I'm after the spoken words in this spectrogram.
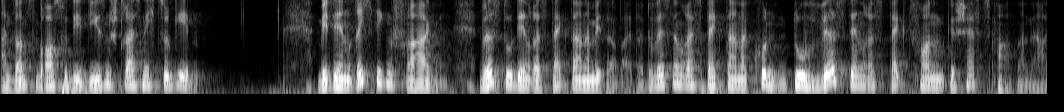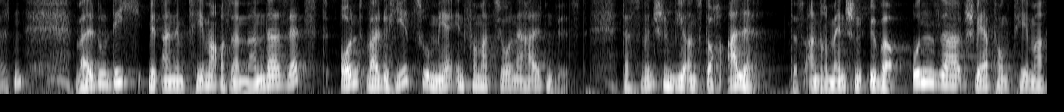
Ansonsten brauchst du dir diesen Stress nicht zu geben. Mit den richtigen Fragen wirst du den Respekt deiner Mitarbeiter, du wirst den Respekt deiner Kunden, du wirst den Respekt von Geschäftspartnern erhalten, weil du dich mit einem Thema auseinandersetzt und weil du hierzu mehr Informationen erhalten willst. Das wünschen wir uns doch alle, dass andere Menschen über unser Schwerpunktthema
